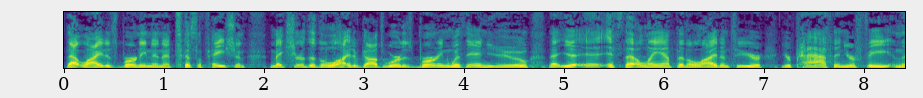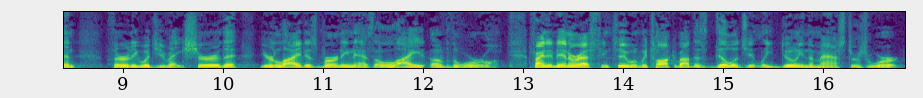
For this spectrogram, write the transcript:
that light is burning in anticipation. Make sure that the light of God's Word is burning within you, that you, it's that lamp and a light unto your, your path and your feet. And then, thirdly, would you make sure that your light is burning as a light of the world? I find it interesting, too, when we talk about this diligently doing the Master's work.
